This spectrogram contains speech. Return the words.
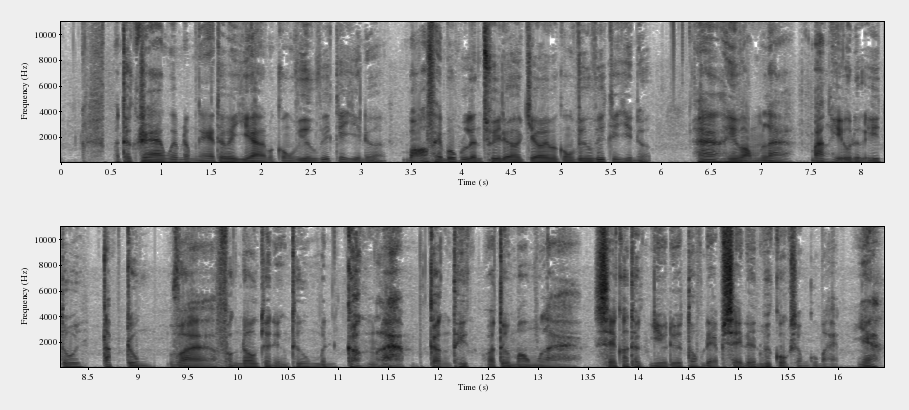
Mà thực ra, web 5 ngày tới bây giờ mà còn view viết cái gì nữa? Bỏ facebook lên twitter chơi mà còn view viết cái gì nữa? Ha, hy vọng là bạn hiểu được ý tôi. Tập trung và phấn đấu cho những thứ mình cần làm, cần thiết. Và tôi mong là sẽ có thật nhiều điều tốt đẹp xảy đến với cuộc sống của bạn, nha.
